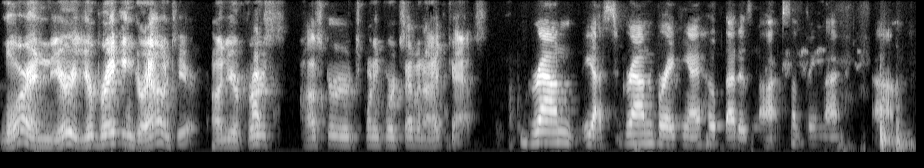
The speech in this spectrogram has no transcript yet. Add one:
Lauren, you're you're breaking ground here on your first Husker twenty four seven Hypecast. Ground, yes, groundbreaking. I hope that is not something that um,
